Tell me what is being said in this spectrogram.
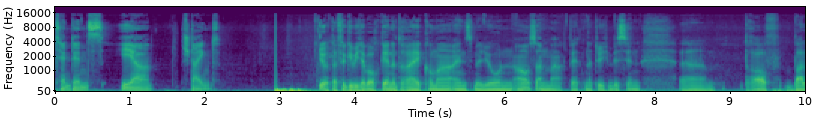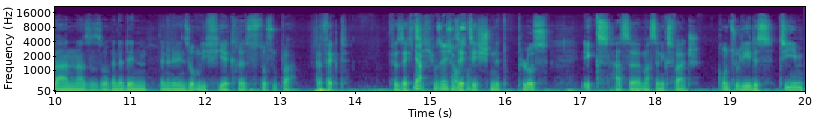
Tendenz eher steigend. Ja, dafür gebe ich aber auch gerne 3,1 Millionen aus an Marktwert. Natürlich ein bisschen ähm, draufballern. Also so, wenn du den, wenn du den so um die 4 kriegst, ist doch super. Perfekt. Für 60, ja, 60 so. Schnitt plus X hast du, machst du nichts falsch. Grundsolides Team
